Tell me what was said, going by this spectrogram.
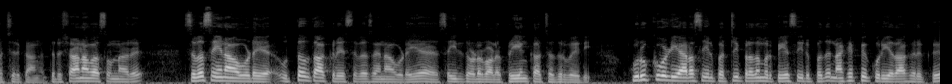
வச்சிருக்காங்க. திரு ஷானவா சொன்னாரு சிவசேனாவுடைய உத்தவ் தாக்கரே சிவசேனாவுடைய செய்தி தொடர்பாளர் பிரியங்கா சதுர்வேதி குறுக்கு வழி அரசியல் பற்றி பிரதமர் பேசியிருப்பது நகைப்புக்குரியதாக இருக்கு.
